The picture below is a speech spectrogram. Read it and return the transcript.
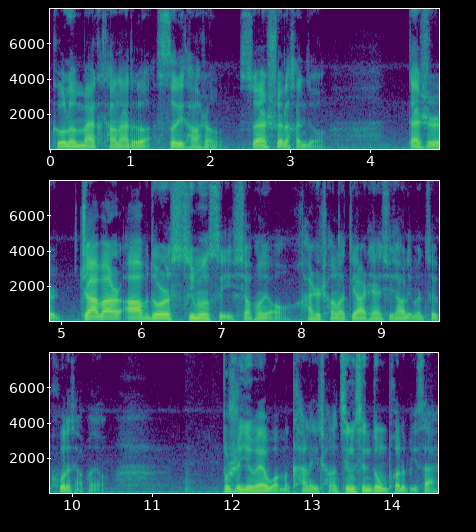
格伦麦克唐纳德死里逃生。虽然睡了很久，但是 Jabbar Abdul Simonsi 小朋友还是成了第二天学校里面最酷的小朋友。不是因为我们看了一场惊心动魄的比赛，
